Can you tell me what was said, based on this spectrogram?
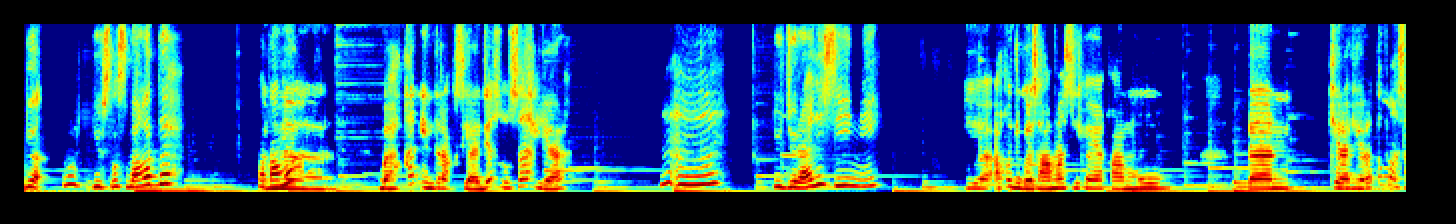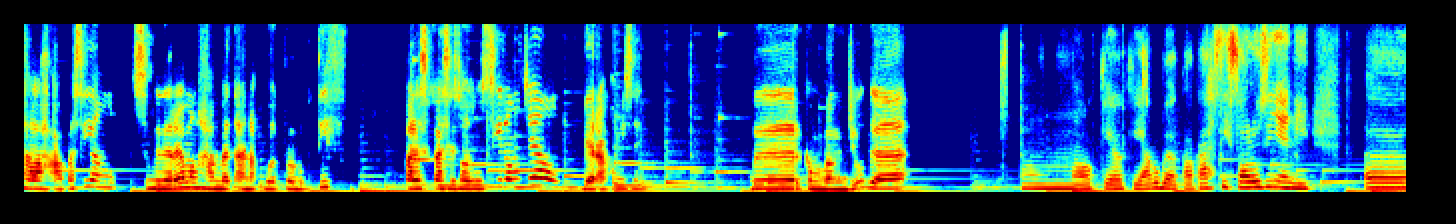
nggak, uh, useless banget deh. Kalau kamu? Bahkan interaksi aja susah ya. Mm-mm. Jujur aja sih ini. Iya, aku juga sama sih kayak kamu. Dan kira-kira tuh masalah apa sih yang sebenarnya menghambat anak buat produktif? Kalian kasih solusi dong, Cel, biar aku bisa berkembang juga. Hmm, oke oke, aku bakal kasih solusinya nih. Eh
